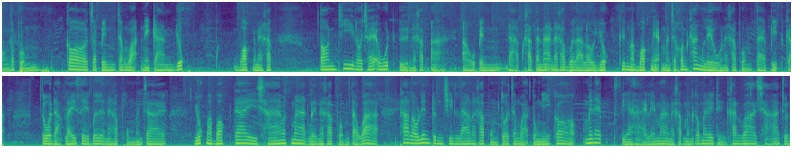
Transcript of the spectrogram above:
2ครับผมก็จะเป็นจังหวะในการยกบล็อกนะครับ ตอนที่เราใช้อาวุธอื่นนะครับอ่าเอาเป็นดาบคาตนะนะครับ เวลาเรายกขึ้นมาบล็อกเนี่ยมันจะค่อนข้างเร็วนะครับ ผมแต่ผิดกับ ตัวดาบไลท์เซเบอร์นะครับผมมันจะยกมาบล็อกได้ช้ามากๆเลยนะครับผมแต่ว่าถ้าเราเล่นจนชินแล้วนะครับผมตัวจังหวะตรงนี้ก็ไม่ได้เสียหายอะไรมากนะครับ มันก็ไม่ได้ถึงขั้นว่าช้าจน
